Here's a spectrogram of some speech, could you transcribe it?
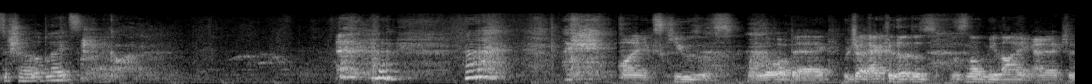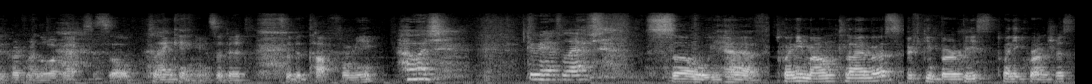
Squeeze the shoulder blades. Oh my god. my excuses, my lower back, which I actually that is, is not me lying. I actually hurt my lower back, so planking is a bit it's a bit tough for me. How much do we have left? So we have 20 mountain climbers, 15 burpees, 20 crunches,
